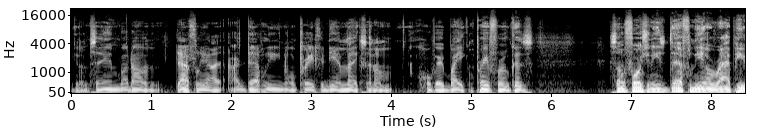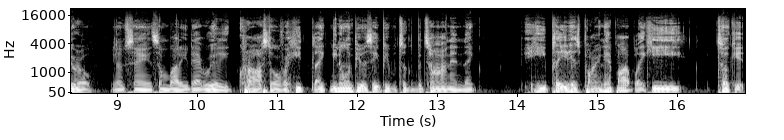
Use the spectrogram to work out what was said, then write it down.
You know what I'm saying? But um, definitely, I, I definitely you know prayed for DMX, and I'm hope everybody can pray for him because it's unfortunate. He's definitely a rap hero. You know what I'm saying? Somebody that really crossed over. He like you know when people say people took the baton and like he played his part in hip hop, like he took it.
